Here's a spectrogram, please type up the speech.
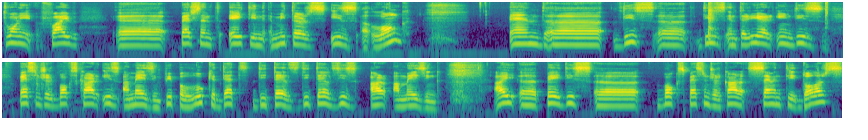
25 uh, percent 18 meters is uh, long and uh, this uh, this interior in this passenger box car is amazing. People look at that details. Details these are amazing. I uh, pay this uh, box passenger car 70 dollars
